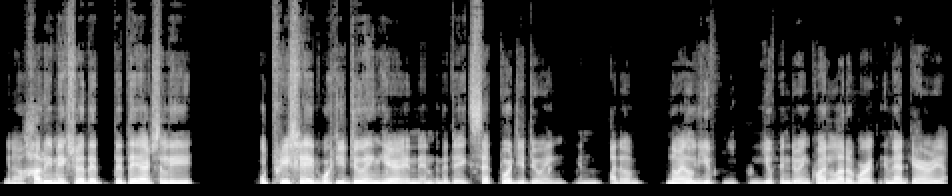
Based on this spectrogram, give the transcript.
you know, how do you make sure that, that they actually appreciate what you're doing here and, and that they accept what you're doing? And I don't, Noelle, you've, you've been doing quite a lot of work in that area.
